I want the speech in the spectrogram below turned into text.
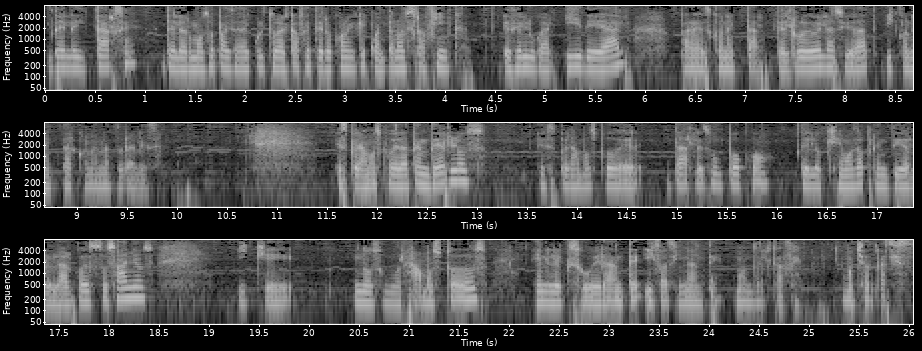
deleitarse del hermoso paisaje cultural cafetero con el que cuenta nuestra finca. Es el lugar ideal para desconectar del ruido de la ciudad y conectar con la naturaleza. Esperamos poder atenderlos, esperamos poder darles un poco de lo que hemos aprendido a lo largo de estos años y que nos sumerjamos todos en el exuberante y fascinante mundo del café. Muchas gracias.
